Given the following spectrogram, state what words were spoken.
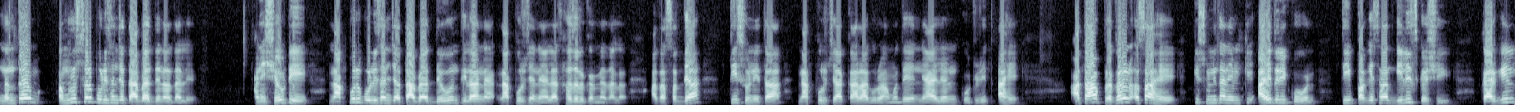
नंतर अमृतसर पोलिसांच्या ताब्यात देण्यात आले आणि शेवटी नागपूर पोलिसांच्या ताब्यात देऊन तिला न्या नागपूरच्या न्यायालयात हजर करण्यात आलं. आता सध्या ती सुनीता नागपूरच्या कारागृहामध्ये न्यायालयीन कोठडीत आहे. आता प्रकरण असं आहे की सुनीता नेमकी आहे तरी कोण? ती पाकिस्तानात गेलीच कशी? कारगिल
